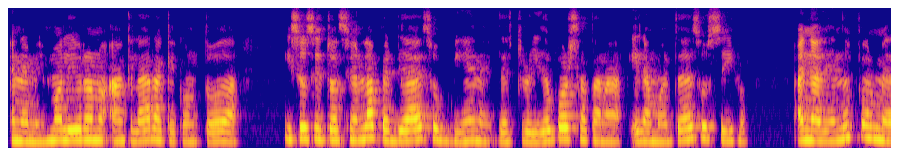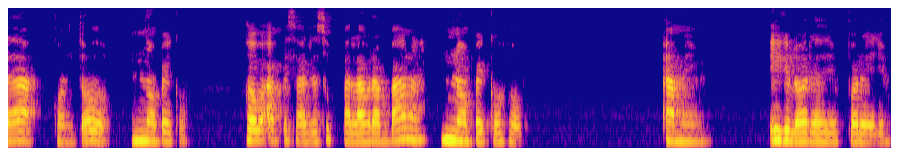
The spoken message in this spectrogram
En el mismo libro nos aclara que con toda y su situación la pérdida de sus bienes, destruido por Satanás, y la muerte de sus hijos, añadiendo enfermedad, con todo, no pecó. Job, a pesar de sus palabras vanas, no pecó Job. Amén. Y gloria a Dios por ello.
